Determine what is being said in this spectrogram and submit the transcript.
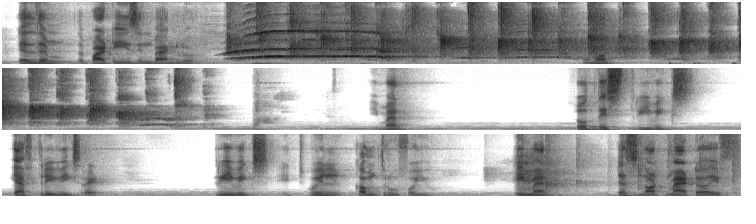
you tell them the party is in Bangalore. Come on. Amen. So this three weeks, we have three weeks, right? Three weeks, it will come through for you. Amen. It does not matter if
